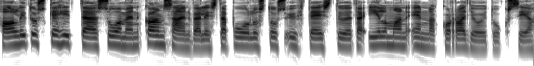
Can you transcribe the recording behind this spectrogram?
Hallitus kehittää Suomen kansainvälistä puolustusyhteistyötä ilman ennakkorajoituksia.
